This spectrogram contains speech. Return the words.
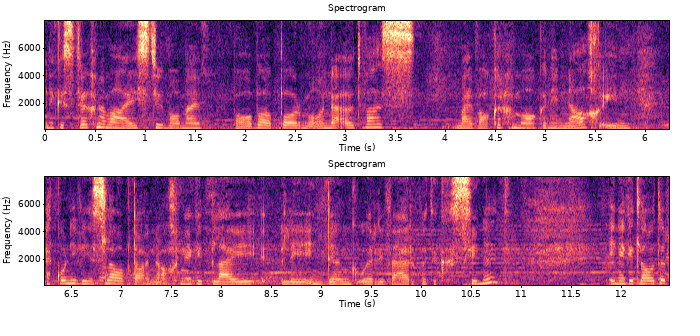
En ek is terug na my huis toe waar my baba 'n paar maande oud was my wakker gemaak in die nag en ek kon nie weer slaap daai nag nie. Ek het bly lê en dink oor die werk wat ek gesien het. En ek het later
